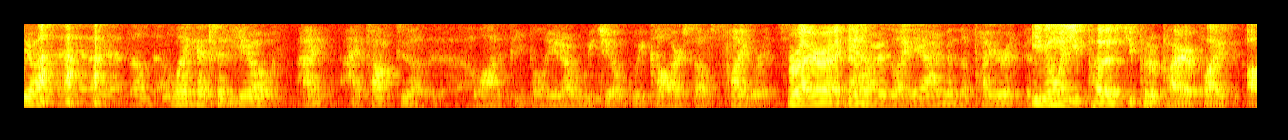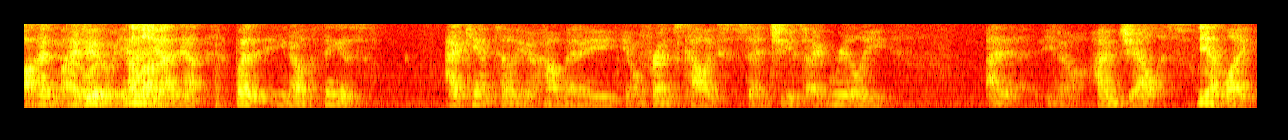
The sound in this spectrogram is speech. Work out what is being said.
you know, uh, like I said, you know, I, I talk to a, lot of people, you know, we joke, we call ourselves pirates. Right, right, And I'm yeah. always like, yeah, I'm in the pirate business. Even when you post, you put a pirate flag. It's awesome. I, I do, way. yeah, I yeah, it. yeah. But, you know, the thing is, I can't tell you how many, you know, friends, colleagues have said, geez, I really, I, you know, I'm jealous. Yeah. Like,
